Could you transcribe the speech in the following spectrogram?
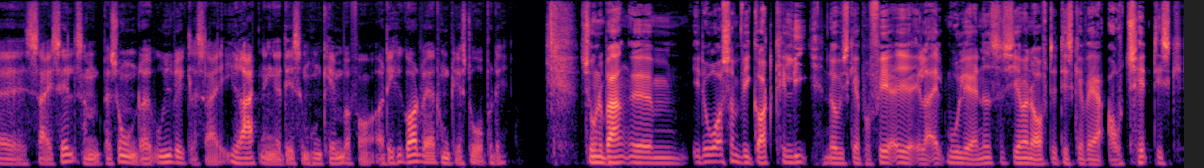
øh, sig selv som en person, der udvikler sig i retning af det, som hun kæmper for. Og det kan godt være, at hun bliver stor på det. Sune Bang, øh, et ord, som vi godt kan lide, når vi skal på ferie eller alt muligt andet, så siger man ofte, at det skal være autentisk.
